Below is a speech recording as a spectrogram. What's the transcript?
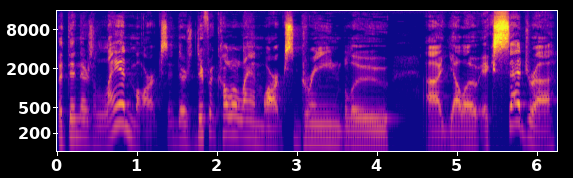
but then there's landmarks, and there's different color landmarks green, blue, uh, yellow, etc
